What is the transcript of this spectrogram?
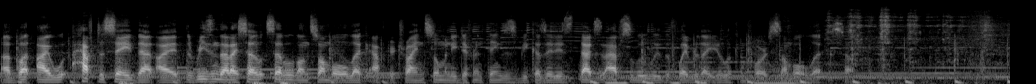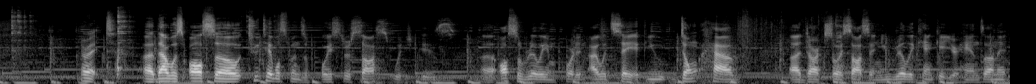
Uh, but I have to say that I, the reason that I settled on sambal oelek after trying so many different things is because it is, that is absolutely the flavor that you're looking for, sambal oelek. So. All right, uh, that was also two tablespoons of oyster sauce, which is uh, also really important. I would say if you don't have uh, dark soy sauce and you really can't get your hands on it,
